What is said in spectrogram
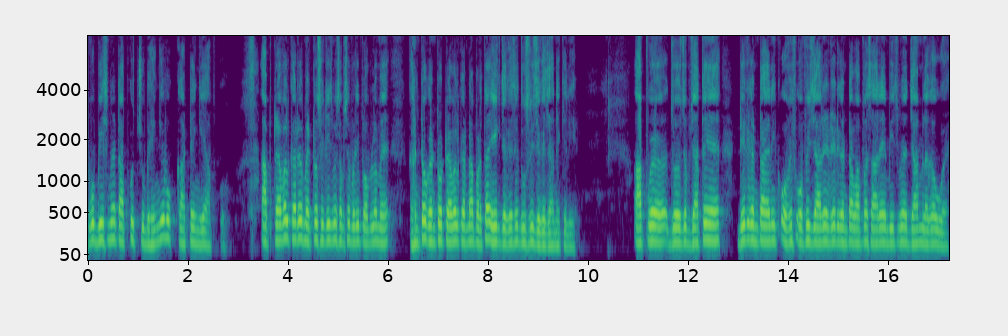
वो बीस मिनट आपको चुभेंगे, वो काटेंगे आपको। आप ट्रैवल कर रहे हो मेट्रो सिटीज़ में सबसे बड़ी प्रॉब्लम है घंटों घंटों ट्रैवल करना पड़ता है एक जगह से दूसरी जगह जाने के लिए। आप जो, जब जाते हैं, डेढ़ घंटा यानी ऑफ़िस ऑफ़िस जा रहे हैं, डेढ़ घंटा वापस आ रहे हैं, बीच में जाम लगा हुआ है,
